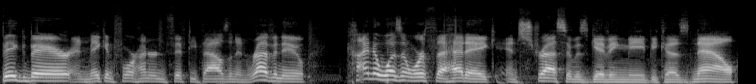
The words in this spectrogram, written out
Big Bear and making 450,000 in revenue kind of wasn't worth the headache and stress it was giving me because now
